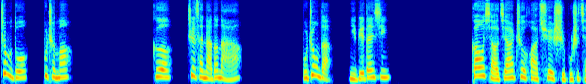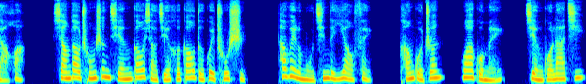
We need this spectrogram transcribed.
这么多不沉吗？哥，这才拿到哪啊？不重的，你别担心。高小佳这话确实不是假话。想到重生前高小杰和高德贵出事，他为了母亲的医药费，扛过砖，挖过煤。捡过垃圾，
